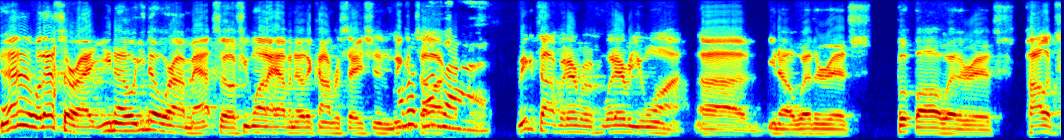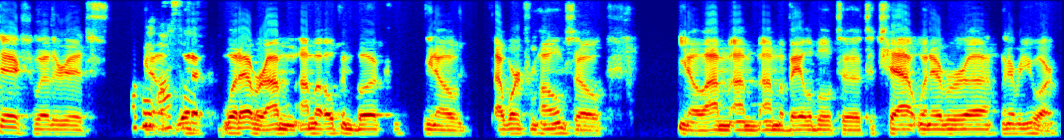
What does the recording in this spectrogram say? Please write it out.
Yeah, well, that's all right. You know, you know where I'm at. So if you want to have another conversation, we I can talk. We can talk whatever whatever you want. Uh, you know, whether it's football, whether it's politics, whether it's okay, you know, awesome. what, whatever. I'm I'm an open book. You know, I work from home, so you know, I'm I'm I'm available to to chat whenever uh, whenever you are.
